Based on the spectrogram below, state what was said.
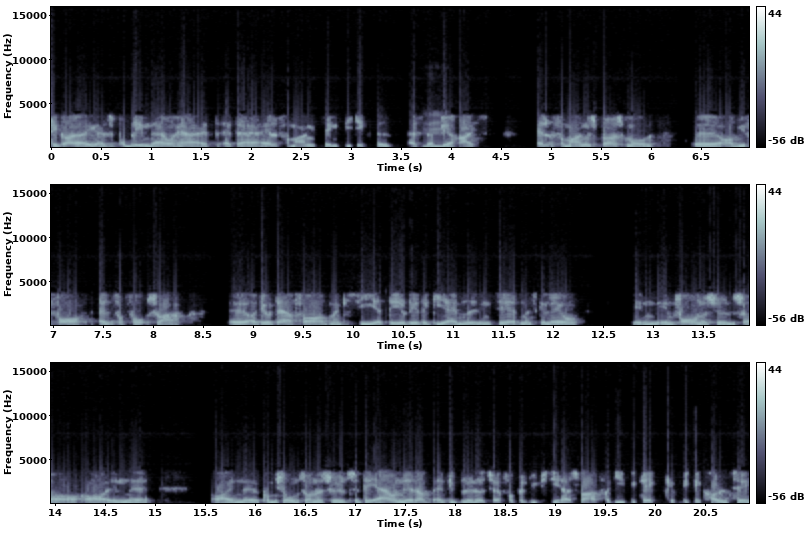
det gør jeg ikke. Altså problemet er jo her, at, at der er alt for mange ting, vi ikke ved. Altså der Mm. bliver rejst alt for mange spørgsmål, øh, og vi får alt for få svar. Øh, og det er jo derfor, man kan sige, at det er jo det, der giver anledning til, at man skal lave en, en forundersøgelse og, og en, øh, og en øh, kommissionsundersøgelse. Det er jo netop, at vi bliver nødt til at få belyst de her svar, fordi vi kan ikke, vi kan ikke holde til,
